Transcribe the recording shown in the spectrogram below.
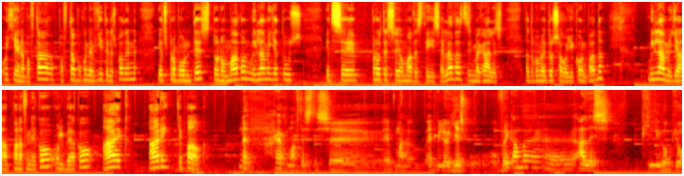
όχι ένα από αυτά, από αυτά που έχουν βγει τέλος πάντων είναι για τους προπονητές των ομάδων. Μιλάμε για, τους, για τις ε, πρώτες ομάδες της Ελλάδας, τις μεγάλες, να το πούμε εντός εισαγωγικών πάντα. Μιλάμε για Παναθηναϊκό, Ολυμπιακό, ΑΕΚ, Άρη και ΠΑΟΚ. Ναι, έχουμε αυτές τις ε, επιλογές που βρήκαμε, ε, άλλες λίγο πιο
